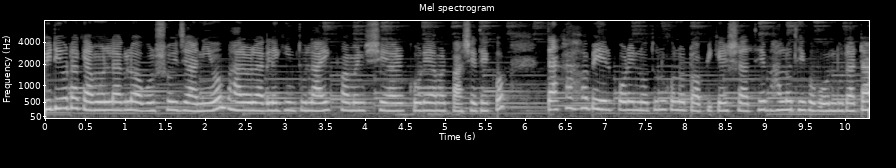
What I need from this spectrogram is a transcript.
ভিডিওটা কেমন লাগল অবশ্যই জানিও। ভালো লাগলে কিন্তু লাইক কমেন্ট শেয়ার করে আমার পাশে থেকো। দেখা হবে এরপরে নতুন কোনো টপিকের সাথে। ভালো থেকো বন্ধুরা টাটা।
